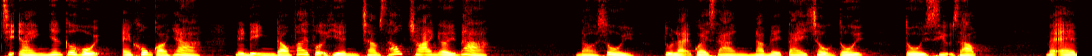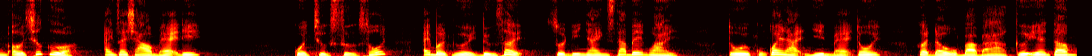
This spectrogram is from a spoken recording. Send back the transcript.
chị anh, nhân cơ hội, Em không có nhà, Nên định đóng vai vợ hiền chăm sóc cho anh ấy mà. Nói rồi, tôi lại quay sang nắm lấy tay chồng tôi. Tôi dịu giọng, Mẹ em ở trước cửa, Anh ra chào mẹ đi. Quần trưởng sửng sốt, Anh bật người đứng dậy Rồi đi nhanh ra bên ngoài. Tôi cũng quay lại nhìn mẹ tôi, Gật đầu bà bà cứ yên tâm.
